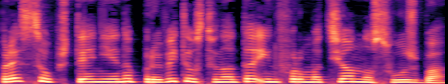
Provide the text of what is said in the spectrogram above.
прес-съобщение на правителствената информационна служба.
